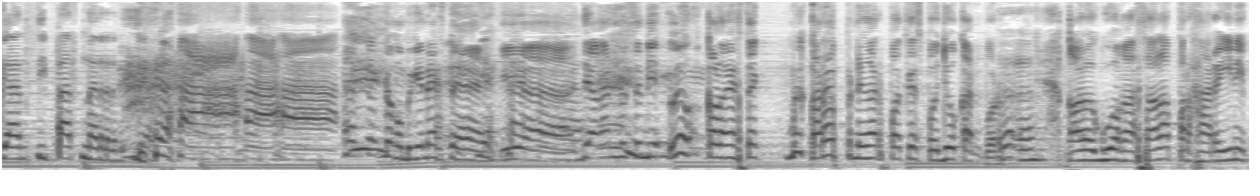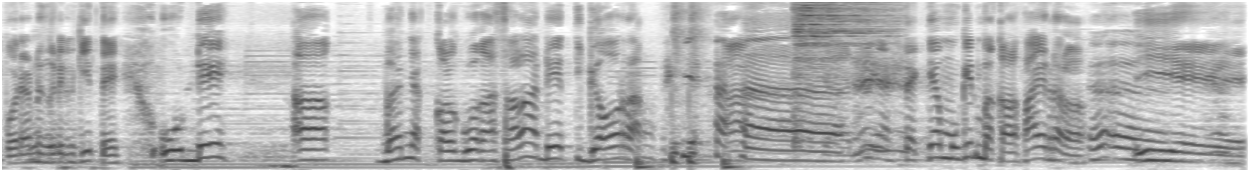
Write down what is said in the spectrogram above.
ganti partner. Hashtag dong bikin hashtag. Iya, jangan lu sendiri. Lu kalau hashtag karena pendengar podcast pojokan, Pur. Kalau gua nggak salah per hari ini, Pur, yang dengerin kita, udah eh, banyak kalau gua nggak salah ada tiga orang. Ah, jadi hashtagnya mungkin bakal viral. Iya.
